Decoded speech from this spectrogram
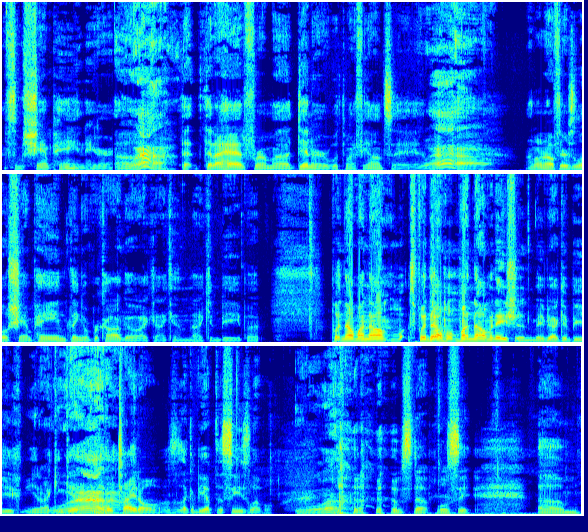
have some champagne here. uh, Wow. that that I had from uh, dinner with my fiance. And, uh, wow. I don't know if there's a little champagne thing of Chicago I can I can I can be, but putting out my nom putting out my nomination, maybe I could be you know I can get another title. I could be up to C's level. Wow. of stuff. We'll see. Um,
